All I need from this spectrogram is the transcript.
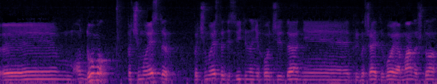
эм, он думал, почему Эстер, почему Эстер действительно не хочет, да, не приглашает его и Амана, что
